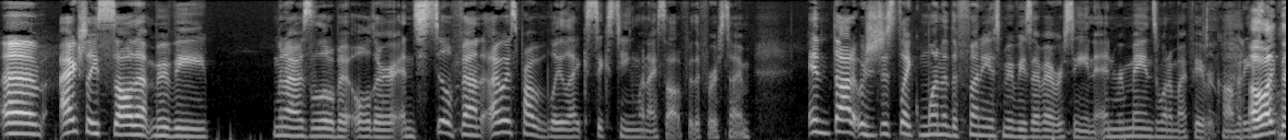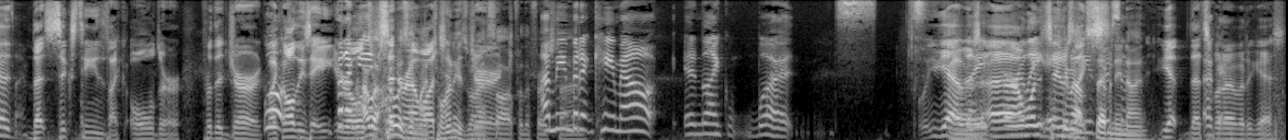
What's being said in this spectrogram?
um, I actually saw that movie when I was a little bit older and still found I was probably like 16 when I saw it for the first time. And thought it was just like one of the funniest movies I've ever seen, and remains one of my favorite comedies. I like that that 16 is like older for the jerk. Well, like all these eight year but I olds mean- I, was- I sitting was in my watching the twenties when I saw it for the first I mean, time. but it came out in like what? yeah, it was, Late- uh, I early want to say it Came out 79. Yep, that's what I would have guessed.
